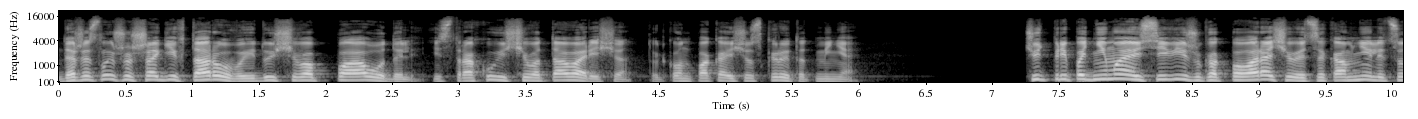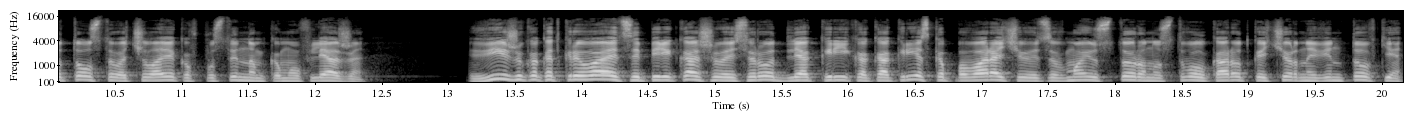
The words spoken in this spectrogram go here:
Даже слышу шаги второго, идущего поодаль, и страхующего товарища, только он пока еще скрыт от меня. Чуть приподнимаюсь и вижу, как поворачивается ко мне лицо толстого человека в пустынном камуфляже. Вижу, как открывается, перекашиваясь рот для крика, как резко поворачивается в мою сторону ствол короткой черной винтовки,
